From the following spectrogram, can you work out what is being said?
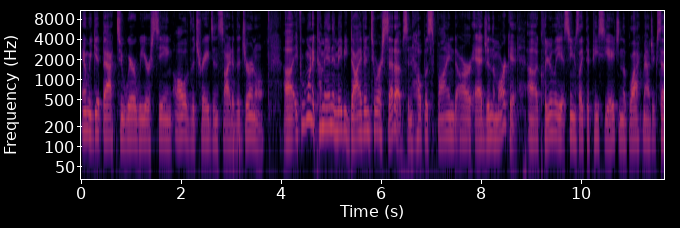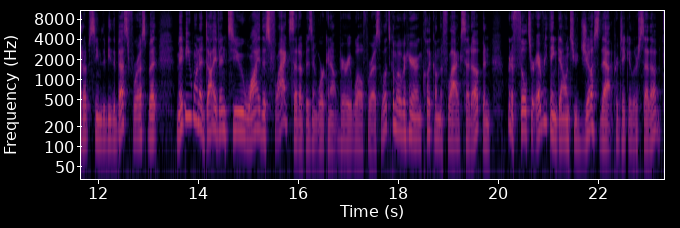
and we get back to where we are seeing all of the trades inside of the journal. Uh, if we want to come in and maybe dive into our setups and help us find our edge in the market, uh, clearly, it seems like the PCH and the Blackmagic setups seem to be the best for us, but maybe you want to dive into why this flag setup isn't working out very well for us. So let's come over here and click on the flag setup, and we're going to filter everything down to just that particular setup.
